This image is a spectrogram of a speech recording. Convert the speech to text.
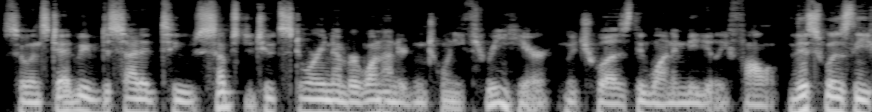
So instead, we've decided to substitute story number 123 here, which was the one immediately following. This was the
